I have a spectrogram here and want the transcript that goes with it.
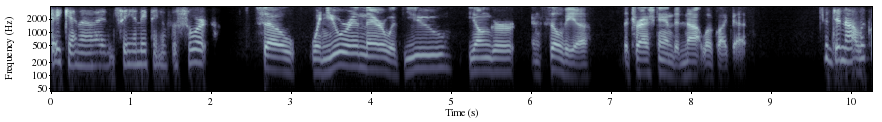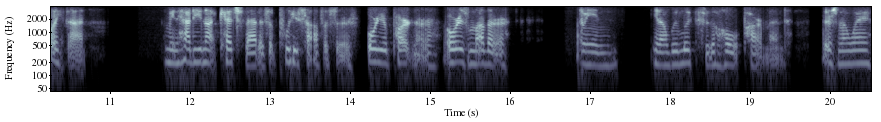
taken and I didn't see anything of the sort. So, when you were in there with you, Younger, and Sylvia, the trash can did not look like that. It did not look like that. I mean, how do you not catch that as a police officer or your partner or his mother? I mean, you know, we looked through the whole apartment. There's no way.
